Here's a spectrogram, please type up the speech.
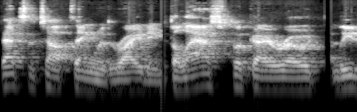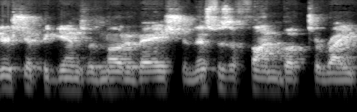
that's the tough thing with writing. The last book I wrote, Leadership Begins with Motivation. This was a fun book to write.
